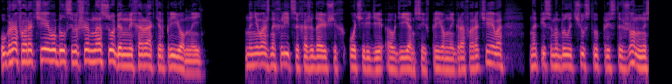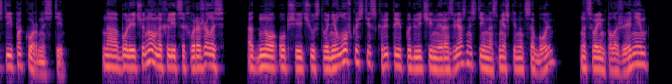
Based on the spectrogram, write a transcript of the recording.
У графа Аракчеева был совершенно особенный характер приемной. На неважных лицах, ожидающих очереди аудиенции в приемной графа Аракчеева, написано было чувство пристыженности и покорности. На более чиновных лицах выражалось одно общее чувство неловкости, скрытые под личиной развязности и насмешки над собою, над своим положением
